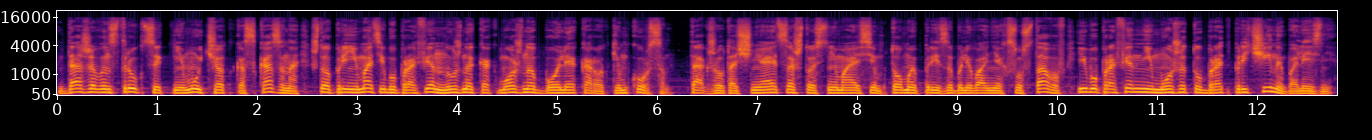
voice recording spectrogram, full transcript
Даже в инструкции к нему четко сказано, что принимать ибупрофен нужно как можно более коротким курсом. Также уточняется, что снимая симптомы при заболеваниях суставов, ибупрофен не может убрать причины болезни.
